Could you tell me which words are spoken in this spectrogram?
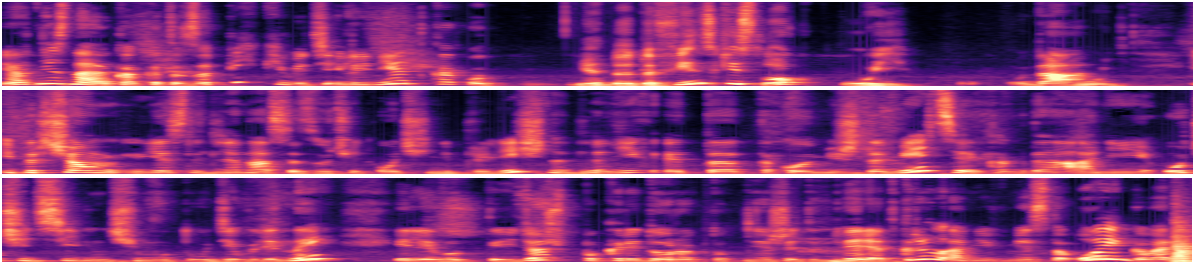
Я вот не знаю, как это запикивать или нет, как вот... Нет, ну это финский слог «уй». Да. Уй. И причем, если для нас это звучит очень неприлично, для них это такое междометие, когда они очень сильно чему-то удивлены, или вот ты идешь по коридору, кто-то неожиданно дверь открыл, они вместо «ой» говорят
